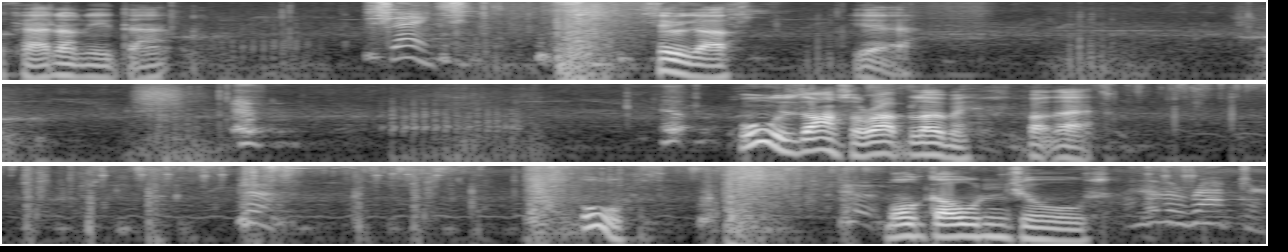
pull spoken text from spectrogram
Okay, I don't need that. Thanks. Here we go. Yeah. Ooh, there's a dinosaur right below me. Fuck that. Ooh. More golden jewels. Another raptor.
